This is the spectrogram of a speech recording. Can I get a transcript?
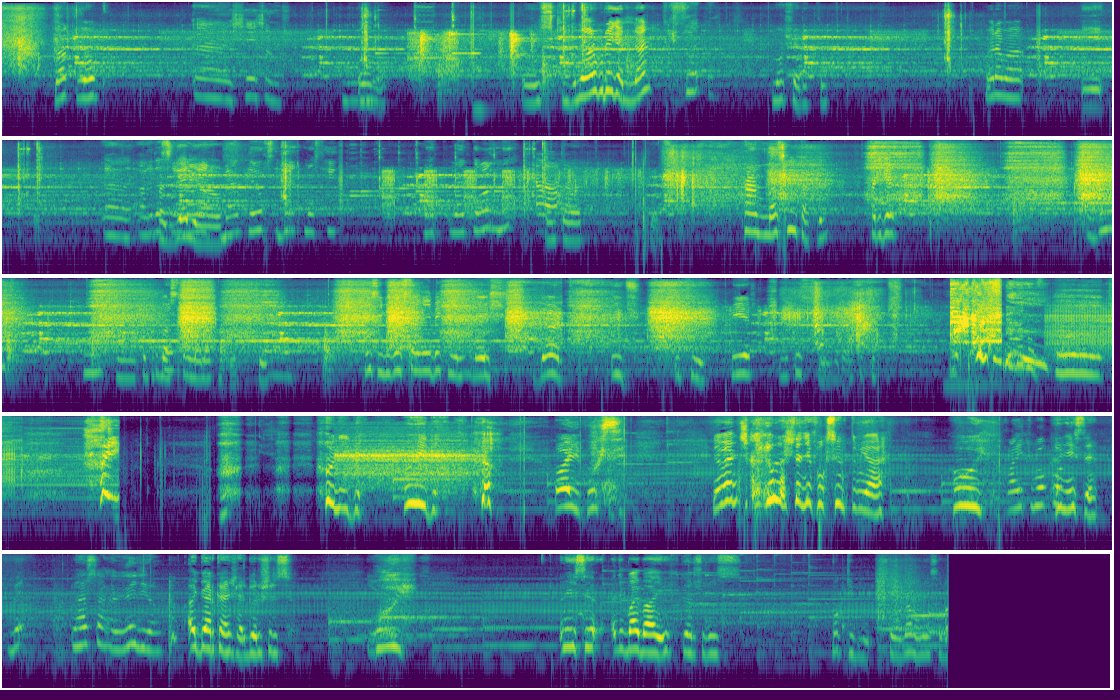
Bak yok. Ee, şey çalmış. Orada. Oy kim bu ne ara buraya geldi lan? Boş ver ettim. Merhaba. İyi. Ee, arkadaşlar. Hadi gel ya. Ben de yoksa direkt masayı. Ben, ben de var mı? Çanta var. Tamam maskeyi taktım. Hadi gel. Kapıyı bastım ben o kapıyı. Şey. Neyse bir 5 saniye bekleyin. 5, 4, 3, 2, 1. Bütün buradan gitmiş. o neydi? O neydi? Ay Foxy. Ya ben çıkarıyorum uğraştan ya Foxy unuttum ya. Oy. Neyse. Ben sana ne diyorum? Hadi arkadaşlar görüşürüz. Oy. Neyse hadi bay bay görüşürüz. Bok gibi şey oldu ama neyse.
